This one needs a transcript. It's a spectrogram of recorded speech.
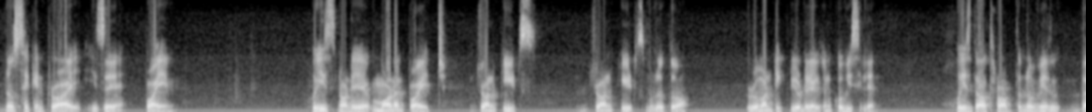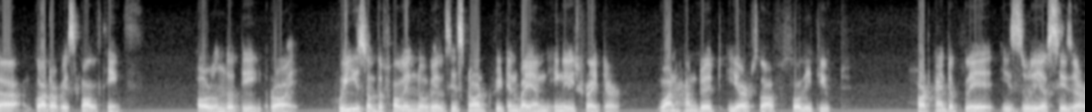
No Second Troy is a poem. Who is not a modern poet? John Keats John Keats মূলত রোমান্টিক পিরিয়ডের একজন কবি ছিলেন who is the author of the novel the god of small things Arundhati Roy which of the following novels is not written by an English writer? 100 Years of Solitude. What kind of play is Julius Caesar?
